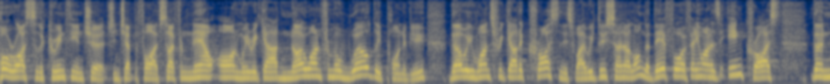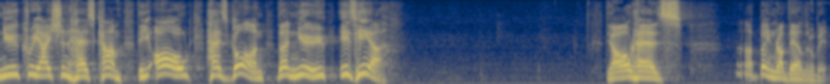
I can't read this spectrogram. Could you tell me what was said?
Paul writes to the Corinthian church in chapter 5 So from now on, we regard no one from a worldly point of view, though we once regarded Christ in this way, we do so no longer. Therefore, if anyone is in Christ, the new creation has come. The old has gone, the new is here. The old has uh, been rubbed out a little bit.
